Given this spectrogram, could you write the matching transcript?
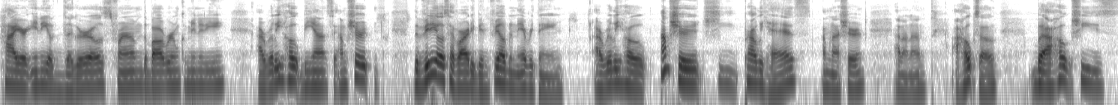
hire any of the girls from the ballroom community. I really hope Beyonce, I'm sure the videos have already been filmed and everything. I really hope, I'm sure she probably has. I'm not sure. I don't know. I hope so. But I hope she's,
